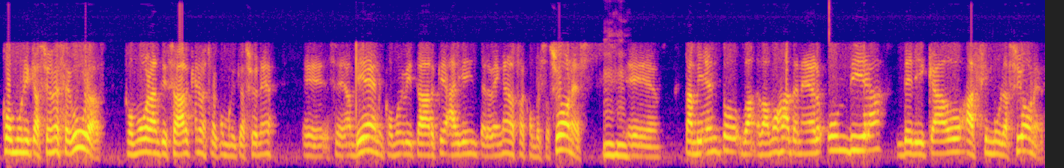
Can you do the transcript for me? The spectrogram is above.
Comunicaciones seguras, cómo garantizar que nuestras comunicaciones eh, sean bien, cómo evitar que alguien intervenga en nuestras conversaciones. Eh, también vamos a tener un día dedicado a simulaciones.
